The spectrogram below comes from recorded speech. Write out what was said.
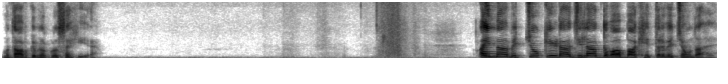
ਮੁਤਾਬਕ ਬਿਲਕੁਲ ਸਹੀ ਹੈ। ਇਹਨਾਂ ਵਿੱਚੋਂ ਕਿਹੜਾ ਜ਼ਿਲ੍ਹਾ ਦਵਾਬਾ ਖੇਤਰ ਵਿੱਚ ਆਉਂਦਾ ਹੈ?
